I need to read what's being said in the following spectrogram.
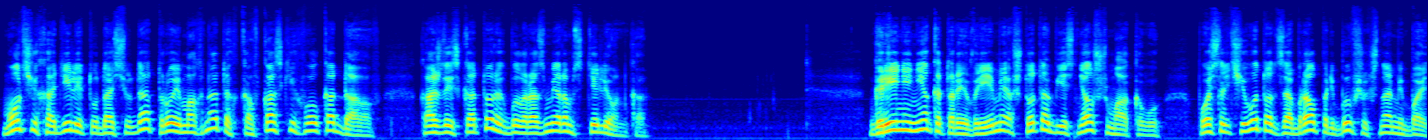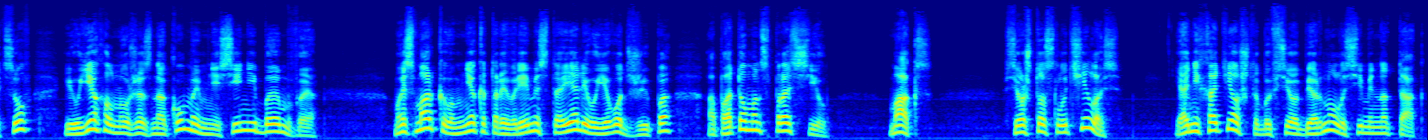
молча ходили туда-сюда трое мохнатых кавказских волкодавов, каждый из которых был размером с теленка. Грини некоторое время что-то объяснял Шмакову, после чего тот забрал прибывших с нами бойцов и уехал на уже знакомый мне синий БМВ. Мы с Марковым некоторое время стояли у его джипа, а потом он спросил. «Макс, все, что случилось? Я не хотел, чтобы все обернулось именно так.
